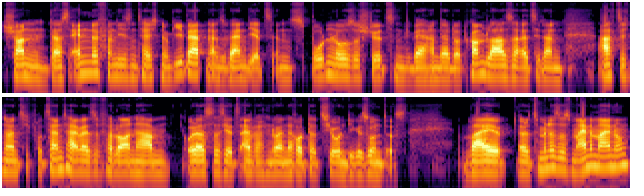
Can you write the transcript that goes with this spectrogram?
schon das Ende von diesen Technologiewerten, also werden die jetzt ins Bodenlose stürzen, wie während der Dotcom-Blase, als sie dann 80, 90 Prozent teilweise verloren haben, oder ist das jetzt einfach nur eine Rotation, die gesund ist? Weil, oder zumindest ist meine Meinung,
